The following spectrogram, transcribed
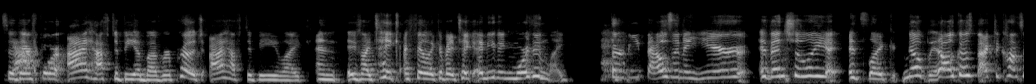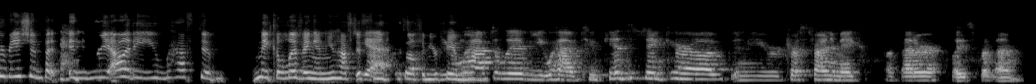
So yeah. therefore, I have to be above reproach. I have to be like, and if I take, I feel like if I take anything more than like 30,000 a year eventually it's like nope it all goes back to conservation but in reality you have to make a living and you have to yeah. feed yourself and your family you have to live you have two kids to take care of and you're just trying to make a better place for them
